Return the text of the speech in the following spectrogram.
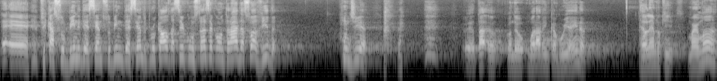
é, é, ficar subindo e descendo, subindo e descendo por causa da circunstância contrária da sua vida. Um dia, eu, eu, quando eu morava em Cambuí ainda, eu lembro que uma irmã,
